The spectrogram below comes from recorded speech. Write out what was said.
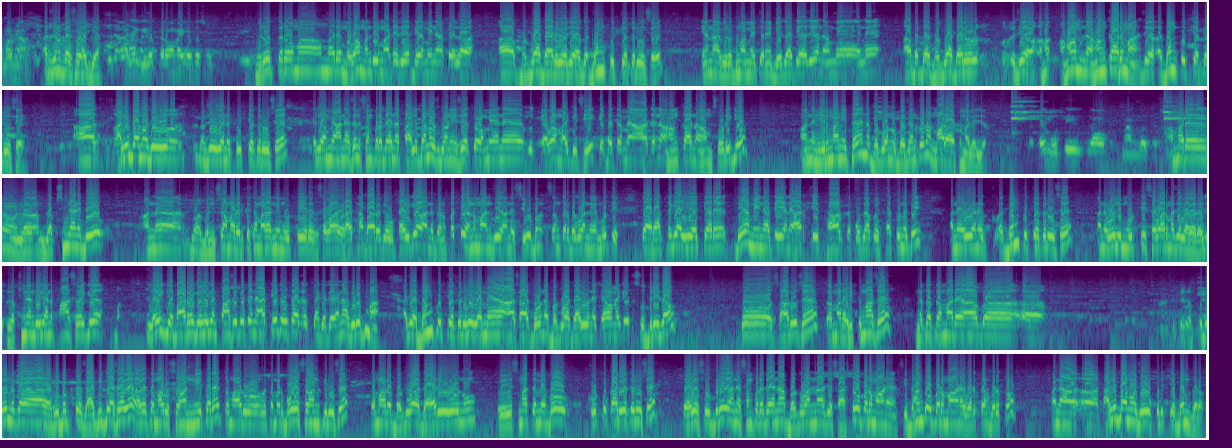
તમારું નામ? અર્જુનભાઈ સોહાગિયા. આજે વિરોધ કરવામાં આવ્યો તો શું? વિરોધ કરવામાં અમારે મવા મંદિર માટે જે બે મહિના પહેલા આ ભગવાધારીઓ જે અગધમ કૃત્ય કર્યું છે એના વિરોધમાં અમે અત્યારે ભેગા થયા છીએ અને અમે એને આ બધા ભગવાધારીઓ જે અહ- અહમ ને અહંકારમાં જે અધમ કૃત્ય કર્યું છે આ તાલિબાનો જેવું જેવું એને કૃત્ય કર્યું છે એટલે અમે આને છે ને સંપ્રદાયના તાલિબાનો જ ગણી છે તો અમે એને કહેવા માંગીએ છીએ કે ભાઈ તમે આ છે ને અહંકાર ને અહમ છોડી દો અને નિર્માની થાય ને ભગવાનનું ભજન કરો ને મારા હાથમાં લઈ લો. અમારે લક્ષ્મીનારાયણ દેવ અને ઘનશ્યામ હરિકૃષ્ણ મહારાજની મૂર્તિ સવાર રાતના બાર વાગે ઉઠાવી ગયા અને ગણપતિ હનુમાનજી અને શિવ શંકર ભગવાનની મૂર્તિ ત્યાં રાખતા ગયા. એ અત્યારે બે મહિનાથી અને આરતી થાળ કે પૂજા કોઈ થતું નથી અને એવું એને અધમ કૃત્ય કર્યું છે અને ઓલી મૂર્તિ સવારમાં જે લક્ષ્મીનારાયણ દેવી અને પાંચ વાગે લઈ ગયા બાર વાગે લઈ ગયા પાંચ વાગે તેને આરતી હતી ઉતાર એના વિરુદ્ધમાં આજે અધમ કૃત્ય કર્યું છે એટલે અમે આ સાધુઓને, ભગવાધારીઓને કહેવા માંગીએ કે સુધરી જાઓ. તો સારું છે, તમારા હિતમાં છે, નકર તમારે આ હરિભક્તો જાગી ગયા છે હવે તમારું સહન નહીં કરે, તમારું તમારું બહુ સહન કર્યું છે. તમારો ભગવાધારીઓનું વેશમાં તમે બહુ ખોટું કાર્ય કર્યું છે. તો હવે સુધરી અને સંપ્રદાયના ભગવાનના જે શાસ્ત્રો પ્રમાણે, સિદ્ધાંતો પ્રમાણે વર્તન વર્તો. અને તાલિબાનો જેવું કૃત્ય બંધ કરો.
